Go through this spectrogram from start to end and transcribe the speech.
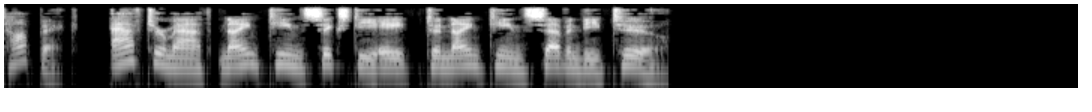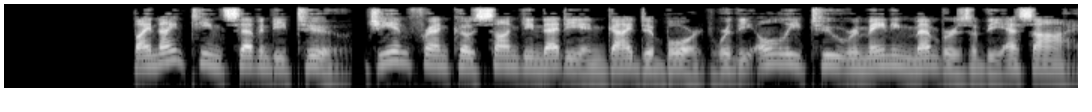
Topic: Aftermath 1968 to 1972. By 1972, Gianfranco Sanguinetti and Guy Debord were the only two remaining members of the SI.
